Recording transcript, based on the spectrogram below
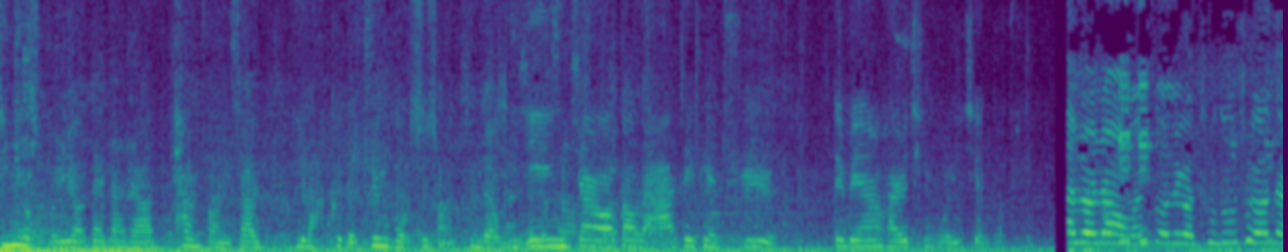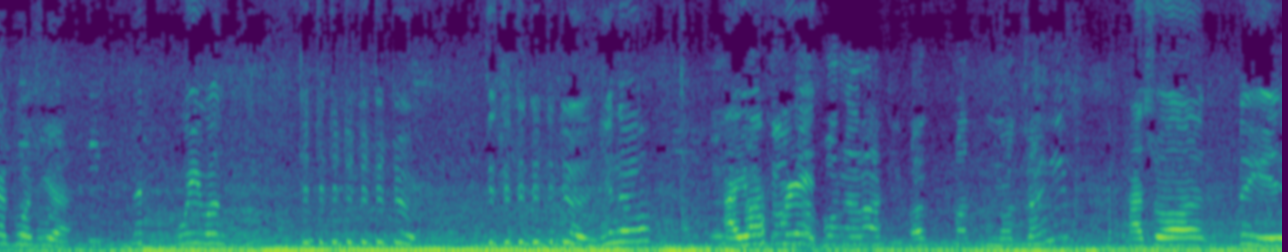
今天小鱼要带大家探访一下伊拉克的军火市场，现在已经将要到达这片区域，那边还是挺危险的。他说让我们坐这个出租车再过去。We want to to to to to to to to to to to to you know? Are you afraid? 他说，对于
